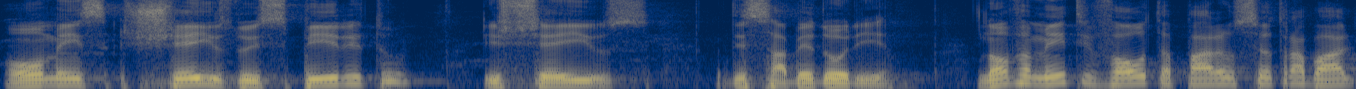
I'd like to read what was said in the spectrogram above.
Homens cheios do Espírito e cheios de sabedoria. Novamente volta para o seu trabalho.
